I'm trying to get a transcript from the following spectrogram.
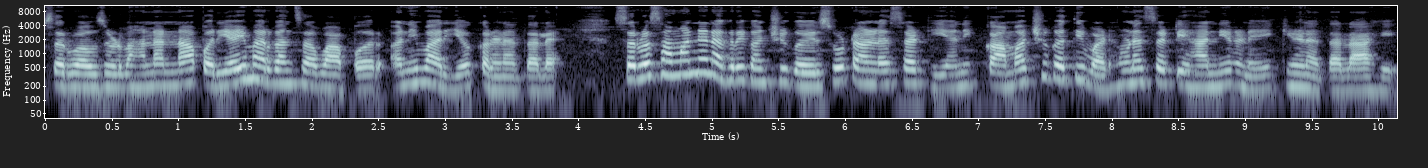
सर्व अवजड वाहनांना पर्यायी मार्गांचा वापर अनिवार्य करण्यात आला आहे सर्वसामान्य नागरिकांची गैरसोय टाळण्यासाठी आणि कामाची गती वाढवण्यासाठी हा निर्णय घेण्यात आला आहे.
